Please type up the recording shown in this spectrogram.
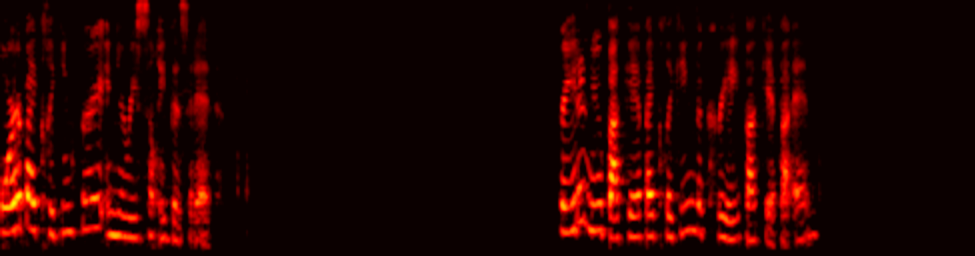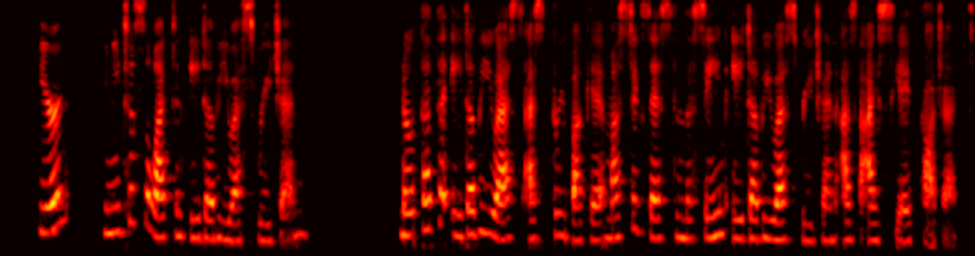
or by clicking for it in your recently visited. Create a new bucket by clicking the Create Bucket button. Here, you need to select an AWS region. Note that the AWS S3 bucket must exist in the same AWS region as the ICA project.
